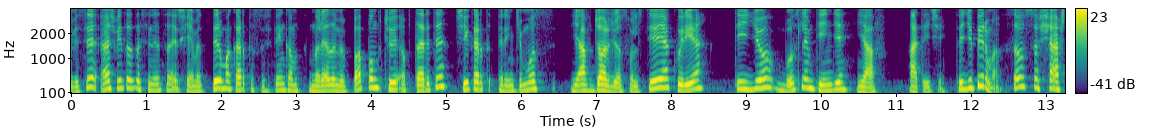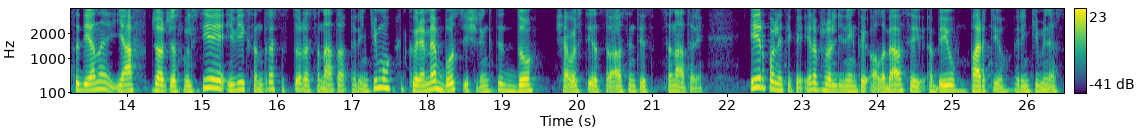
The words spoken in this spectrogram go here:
visi, aš Vytautas Sinica ir šiemet pirmą kartą susitinkam norėdami papunkčiui aptarti šį kartą rinkimus JAV Džordžijos valstijoje, kurie, teigiu, bus lemtingi JAV ateičiai. Taigi pirmą, sausio 6 dieną JAV Džordžijos valstijoje įvyks antrasis turas senato rinkimų, kuriame bus išrinkti du šią valstiją atstovausiantys senatoriai ir politikai, ir apžvalgininkai, o labiausiai abiejų partijų rinkiminės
